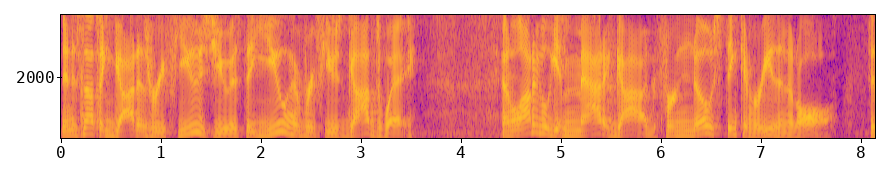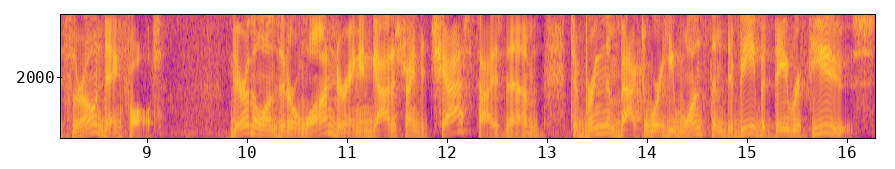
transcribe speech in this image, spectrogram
and it's not that God has refused you, it's that you have refused God's way. And a lot of people get mad at God for no stinking reason at all. It's their own dang fault. They're the ones that are wandering, and God is trying to chastise them to bring them back to where He wants them to be, but they refuse.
